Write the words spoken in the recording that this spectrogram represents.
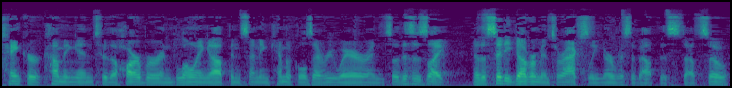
tanker coming into the harbor and blowing up and sending chemicals everywhere. And so this is like, you know, the city governments are actually nervous about this stuff. So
